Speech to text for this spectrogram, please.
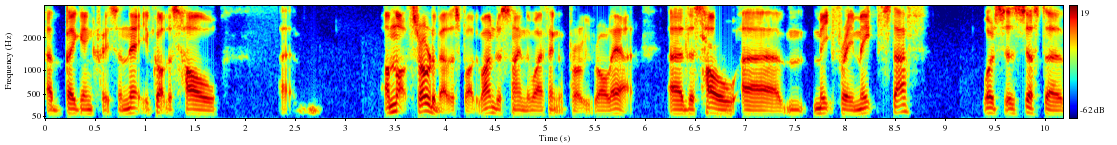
a big increase in that. You've got this whole uh, I'm not thrilled about this, by the way. I'm just saying the way I think it'll probably roll out. Uh, this whole uh, meat-free meat stuff which is just a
